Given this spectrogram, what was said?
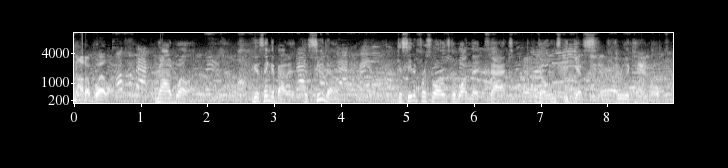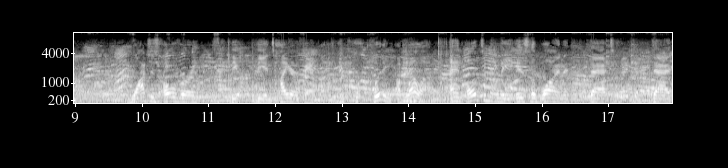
Not Abuela. I'll come back. not Abuela. Because think about it, Casita, Casita first of all is the one that, that dones the gifts through the candle, watches over the, the entire family, including Abuela, and ultimately is the one that that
